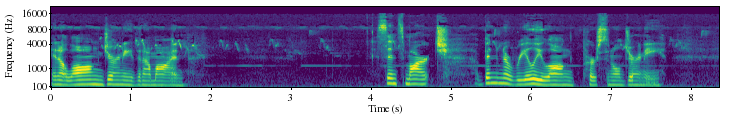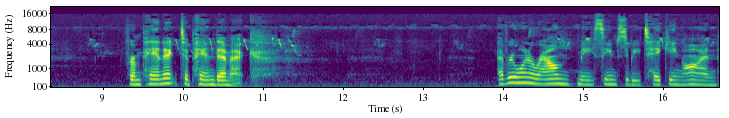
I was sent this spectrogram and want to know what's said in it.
in a long journey that I'm on. Since March, I've been in a really long personal journey from panic to pandemic. Everyone around me seems to be taking on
